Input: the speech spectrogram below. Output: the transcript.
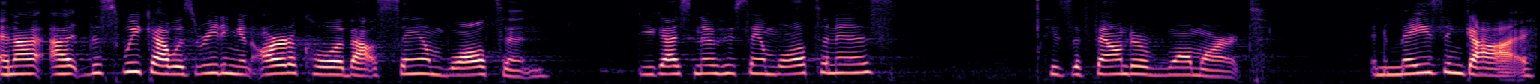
And I, I, this week I was reading an article about Sam Walton. Do you guys know who Sam Walton is? He's the founder of Walmart, an amazing guy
